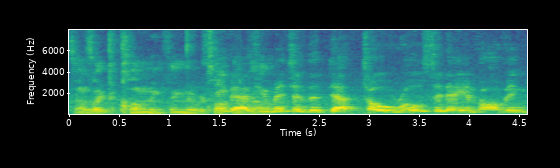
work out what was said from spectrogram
Sounds like the cloning thing that we're talking Steve, as about. you mentioned, the death toll rose today involving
